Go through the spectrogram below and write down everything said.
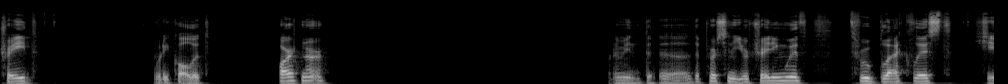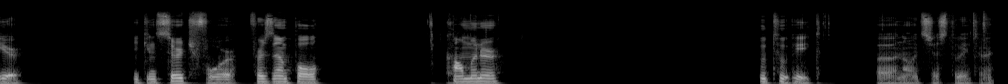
trade, what do you call it, partner. I mean, the, uh, the person you're trading with through blacklist here. You can search for, for example, commoner 228. Uh, no, it's just 28, right?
